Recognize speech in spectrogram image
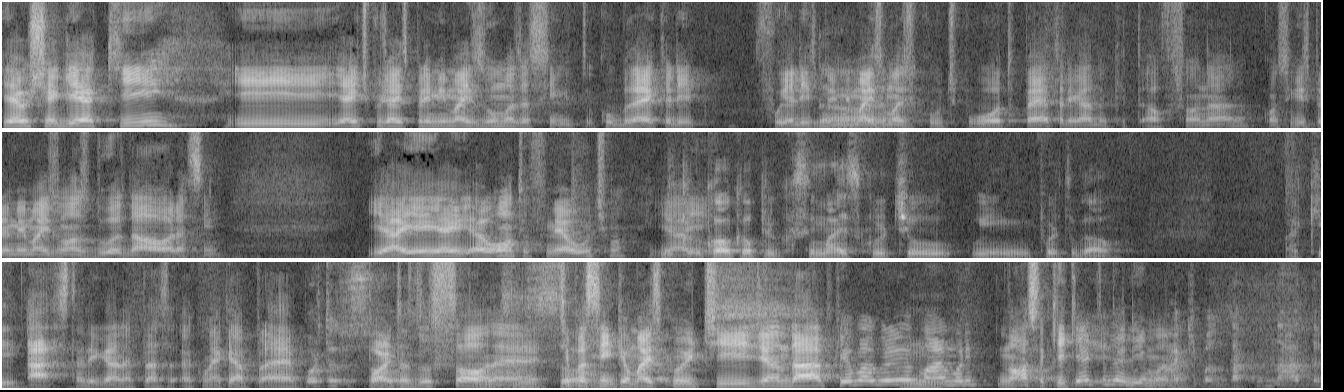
E aí eu cheguei aqui e, e aí, tipo, já espremi mais umas, assim, com o Black ali. Fui ali espremer mais umas com, tipo, o outro pé, tá ligado? Que tava funcionando. Consegui espremer mais umas duas da hora, assim. E aí, aí ontem eu filmei a última. E E aí... Qual que é o pico que você mais curtiu em Portugal? Aqui. Ah, você tá ligado, né? Praça- é, como é que é? é? Porta do Sol. Portas do Sol, Portas né? do Sol. Tipo assim, que eu mais curti de andar, porque o bagulho Hum. é mármore. Nossa, o que, que é aquilo ali, O mano? Macban não tá com nada,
